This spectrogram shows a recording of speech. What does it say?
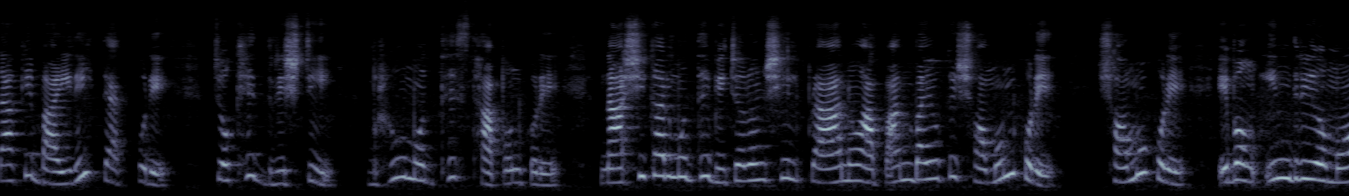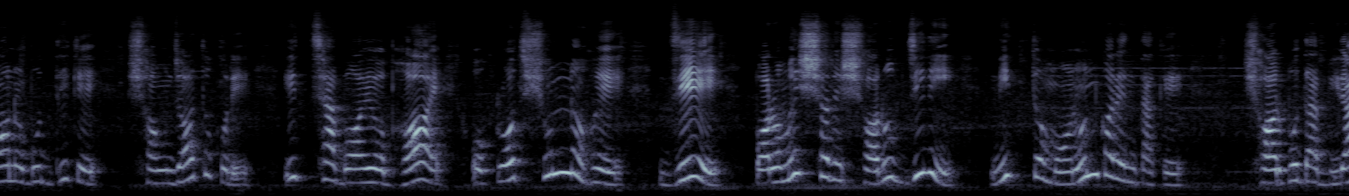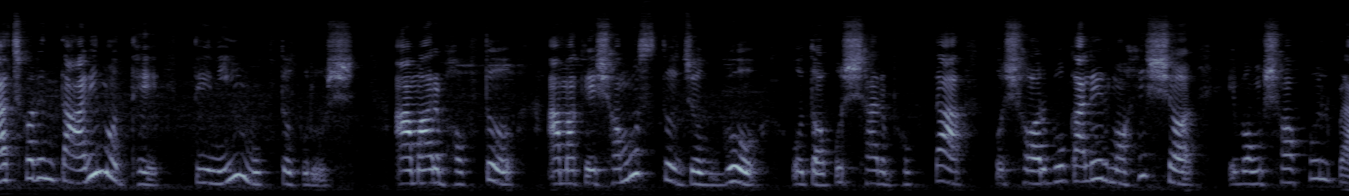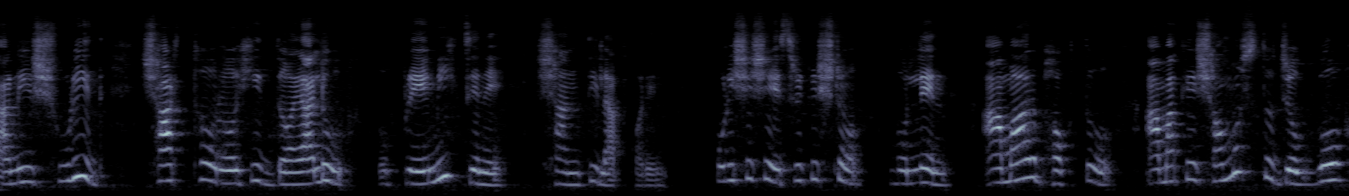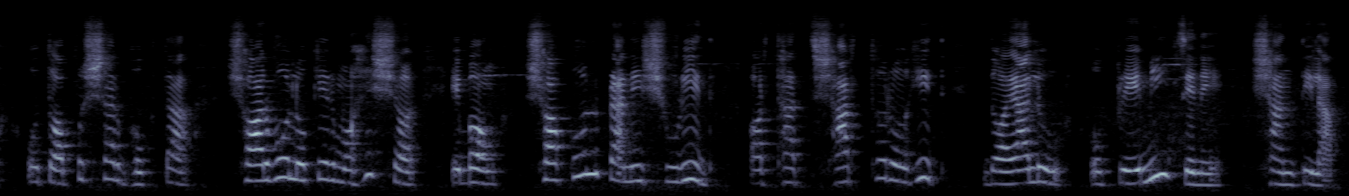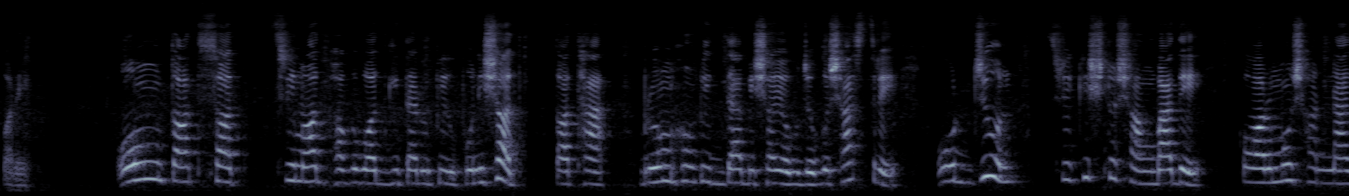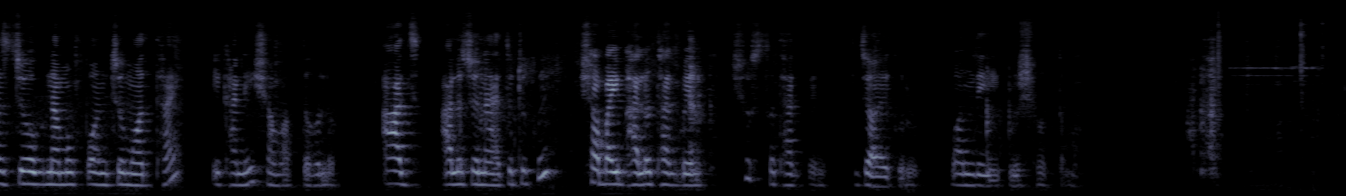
তাকে বাইরেই ত্যাগ করে চোখের দৃষ্টি ভ্রু মধ্যে স্থাপন করে, নাসিকার মধ্যে বিচরণশীল প্রাণ ও আপান বায়ুকে সমন করে, সম করে এবং ইন্দ্রিয়, মন ও বুদ্ধিকে সংযত করে, ইচ্ছা, বয় ভয় ও ক্রোধ শূন্য হয়ে যে পরমেশ্বরের স্বরূপ যিনি নিত্য মনন করেন তাকে, সর্বদা বিরাজ করেন তারই মধ্যে তিনি মুক্ত পুরুষ। আমার ভক্ত, আমাকে সমস্ত যজ্ঞ ও তপস্যার ভোক্তা ও সর্বকালের মহেশ্বর এবং সকল প্রাণীর সুহৃদ স্বার্থ রহিত দয়ালু ও প্রেমিক জেনে শান্তি লাভ করেন। পরিশেষে শ্রীকৃষ্ণ বললেন আমার ভক্ত, আমাকে সমস্ত যজ্ঞ ও তপস্যার ভোক্তা, সর্বলোকের মহেশ্বর এবং সকল প্রাণীর সুহৃদ, অর্থাৎ স্বার্থরহিত, দয়ালু ও প্রেমিক জেনে শান্তি লাভ করে। ওং তৎসৎ শ্রীমদ্ ভগবদ্ গীতারূপী উপনিষদ তথা ব্রহ্মবিদ্যা বিষয়ক যোগশাস্ত্রে অর্জুন শ্রীকৃষ্ণ সংবাদে কর্ম সন্ন্যাস যোগ নামক পঞ্চম অধ্যায় এখানেই সমাপ্ত হলো। আজ আলোচনা এতটুকুই। সবাই ভালো থাকবেন, সুস্থ থাকবেন। জয় গুরু। বন্দে পুরুষোত্তম।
